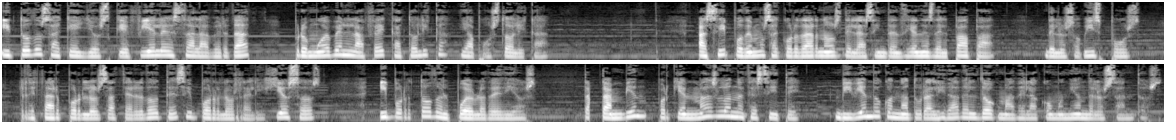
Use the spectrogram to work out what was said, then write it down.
y todos aquellos que, fieles a la verdad, promueven la fe católica y apostólica. Así podemos acordarnos de las intenciones del Papa, de los obispos, rezar por los sacerdotes y por los religiosos y por todo el pueblo de Dios, también por quien más lo necesite, viviendo con naturalidad el dogma de la comunión de los santos.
